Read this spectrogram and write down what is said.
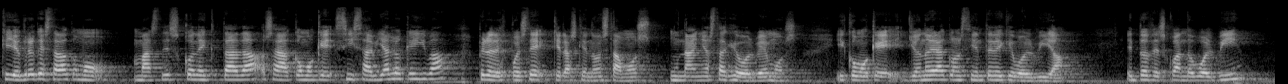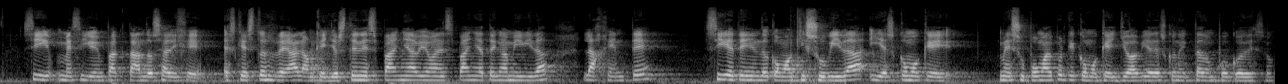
que yo creo que estaba como más desconectada. O sea, como que sí sabía lo que iba, pero después de, quieras que no, estamos un año hasta que volvemos. Y como que yo no era consciente de que volvía. Entonces, cuando volví, sí, me siguió impactando. O sea, dije, es que esto es real, aunque yo esté en España, viva en España, tenga mi vida, la gente sigue teniendo como aquí su vida y es como que me supo mal porque como que yo había desconectado un poco de eso.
